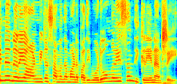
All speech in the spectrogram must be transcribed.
இன்னும் நிறைய ஆன்மீக ஆன்மீக சம்பந்தமான பதிவோடு உங்களை சந்திக்கிறேன். நன்றி.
